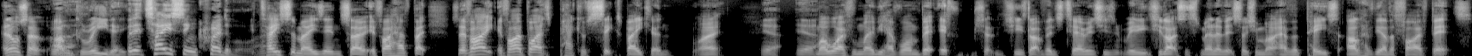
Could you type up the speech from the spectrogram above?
and also I'm greedy. But it tastes incredible. It tastes amazing. So if I have ba- so if I if I buy a pack of six bacon, right, yeah. Yeah. my wife will maybe have one bit. If she's like vegetarian, she doesn't really she likes the smell of it, so she might have a piece. I'll have the other five bits.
